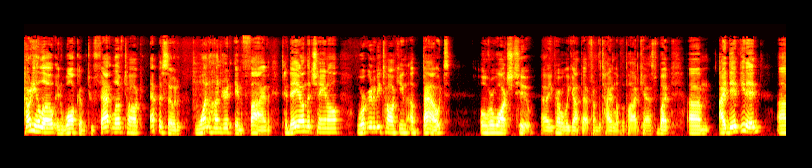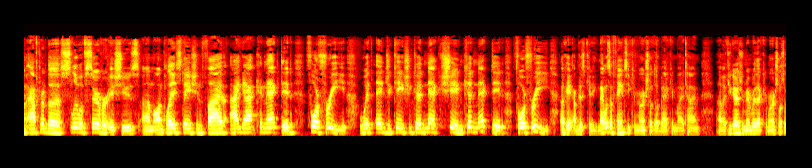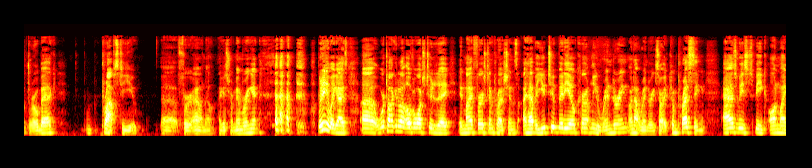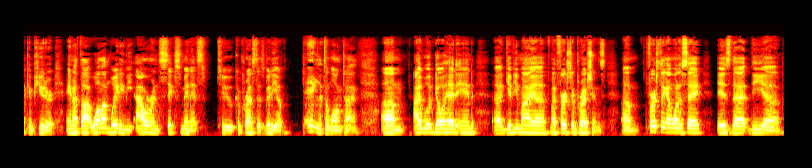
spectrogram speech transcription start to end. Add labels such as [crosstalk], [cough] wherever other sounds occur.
Howdy, hello, and welcome to Phat Love Talk, episode 105. Today on the channel, we're going to be talking about Overwatch 2. Uh, you probably got that from the title of the podcast, but um, I did get in um, after the slew of server issues um, on PlayStation 5, I got connected for free with Education Connection. Connected for free. Okay, I'm just kidding. That was a fancy commercial, though, back in my time. Um, if you guys remember that commercial, it's a throwback. Props to you. Uh, for I don't know, I guess remembering it. [laughs] but anyway, guys, uh, we're talking about Overwatch 2 today. In my first impressions, I have a YouTube video currently rendering, or not rendering, sorry, compressing as we speak on my computer. And I thought, while I'm waiting the hour and six minutes to compress this video, dang, that's a long time. Um, I would go ahead and uh, give you my uh, my first impressions. Um, first thing I want to say is that the uh,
